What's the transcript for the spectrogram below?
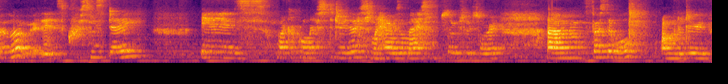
Hello, it is Christmas Day. It is like I promised to do this. My hair is a mess. I'm so so sorry. Um, first of all, I'm gonna do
